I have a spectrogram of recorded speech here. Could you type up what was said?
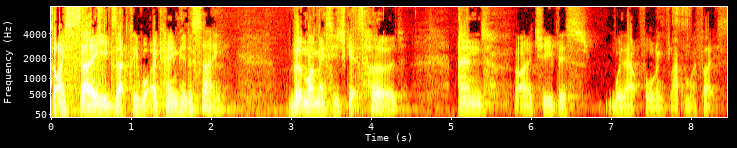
that I say exactly what I came here to say, that my message gets heard, and that I achieve this without falling flat on my face.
